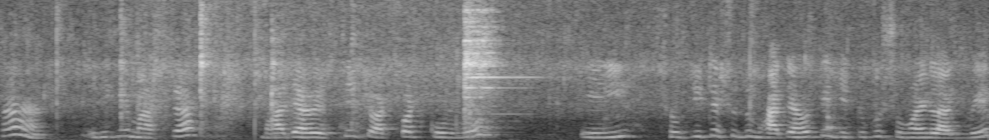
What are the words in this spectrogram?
হ্যাঁ এদিকে মাছটা ভাজা হয়েছে চটপট করব। এই সবজিটা শুধু ভাজা হতে যেটুকু সময় লাগবে।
